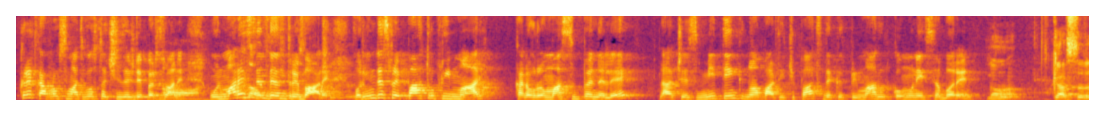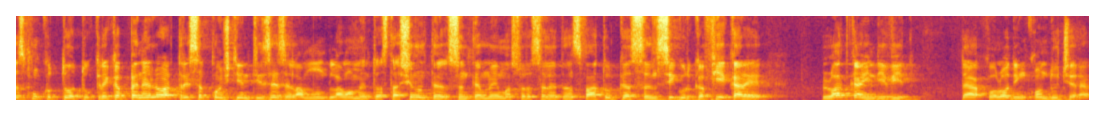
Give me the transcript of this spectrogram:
cred că aproximativ 150 de persoane. No. Un mare N-au semn de fost întrebare. 150. Vorbim despre patru primari care au rămas în PNL. La acest meeting nu a participat decât primarul Comunei Săbăreni. Doamna, ca să răspund cu totul, cred că PNL-ul ar trebui să conștientizeze la, mo- la momentul ăsta și nu te, suntem noi în măsură să le dăm sfatul, că sunt sigur că fiecare luat ca individ de acolo, din conducerea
